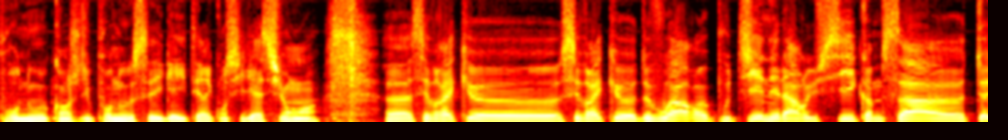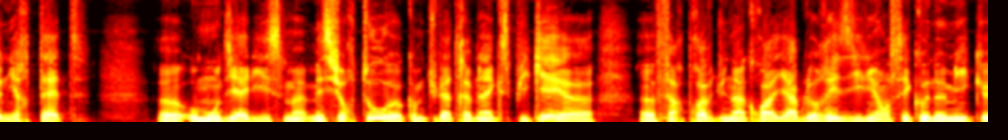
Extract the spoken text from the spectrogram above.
pour nous, quand je dis pour nous, c'est égalité-réconciliation. Hein. c'est vrai, que, vrai que de voir Poutine et la Russie comme ça tenir tête euh, au mondialisme, mais surtout, euh, comme tu l'as très bien expliqué, euh, faire preuve d'une incroyable résilience économique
